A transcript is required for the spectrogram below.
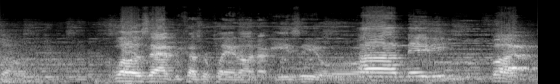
So Well, is that because we're playing on uh, easy, or? uh, maybe, but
